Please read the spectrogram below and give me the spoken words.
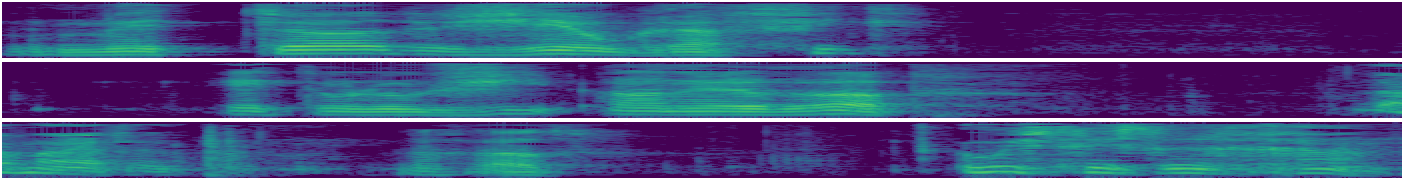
Méthode géographique, ethnologie en Europe. Dag Maarten. Dag Ad. Hoe is het gisteren gegaan?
